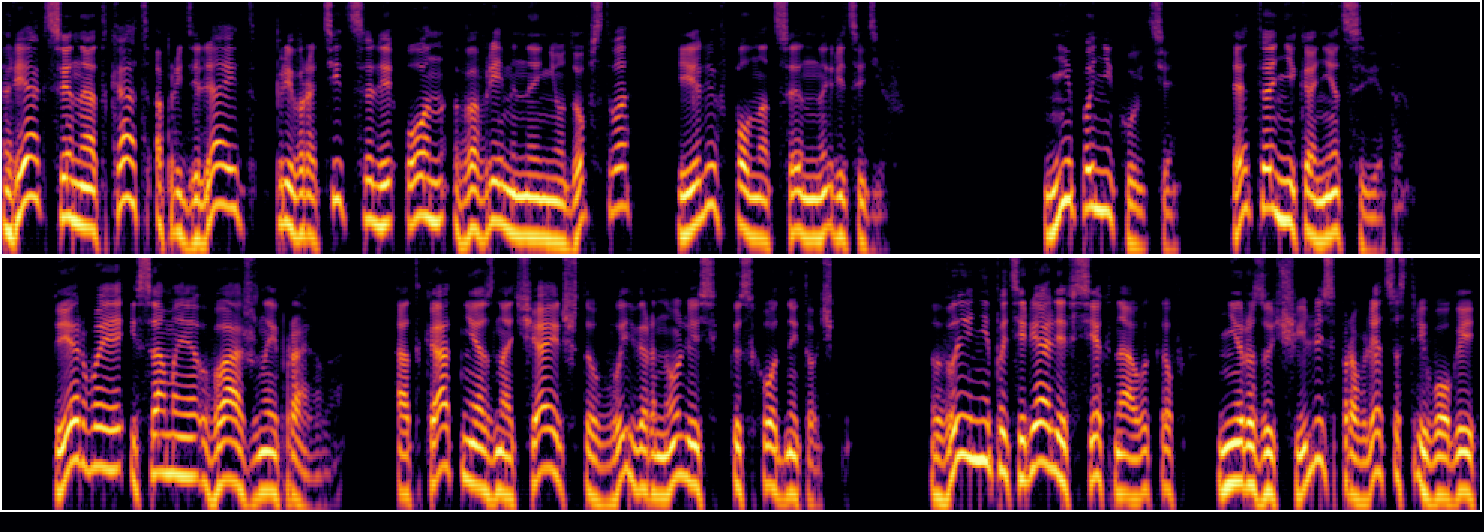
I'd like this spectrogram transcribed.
Реакция на откат определяет, превратится ли он во временное неудобство или в полноценный рецидив. Не паникуйте, это не конец света. Первое и самое важное правило Откат не означает, что вы вернулись к исходной точке. Вы не потеряли всех навыков, не разучились справляться с тревогой.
